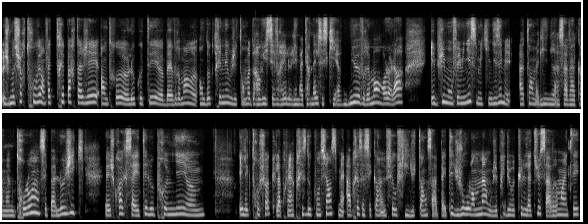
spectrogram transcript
je me suis retrouvée en fait très partagée entre euh, le côté euh, ben, vraiment endoctriné où j'étais en mode ah oui c'est vrai le lait maternel c'est ce qui a mieux vraiment oh là là. Et puis mon féminisme qui me disait mais attends Madeline là ça va quand même trop loin c'est pas logique. Et je crois que ça a été le premier électrochoc la première prise de conscience mais après ça s'est quand même fait au fil du temps. Ça n'a pas été du jour au lendemain où j'ai pris du recul là-dessus. Ça a vraiment été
